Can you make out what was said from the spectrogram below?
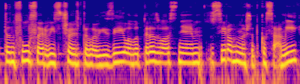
ten full service, čo je v televízii, lebo teraz vlastne si robíme všetko sami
